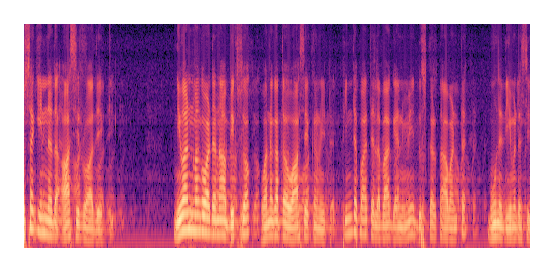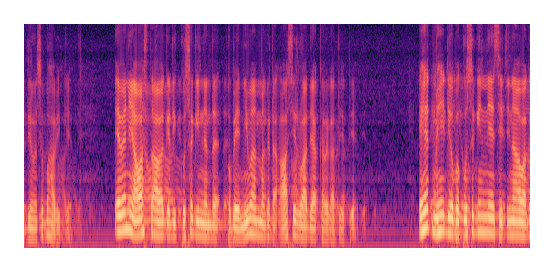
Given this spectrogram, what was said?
කුසගින්නද ආශිර්වාදයකි. නිවන් මඟ වඩනා භික්ෂුවක් වනගතව වාසය කරන විට පින්ඩපාතය ලබා ගැනීමේ දුෂ්කරතාවන්ට මුහුණ දීමට සිදුවන ස්වභාවිකය. එවැනි අවස්ථාවකදී කුසගින්නද ඔබේ නිවන් මඟට ආශිර්වාදයක් කරගත යුතුය. එහෙත් මෙහිදී ඔබ කුසගින්නේ සිටිනා වග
